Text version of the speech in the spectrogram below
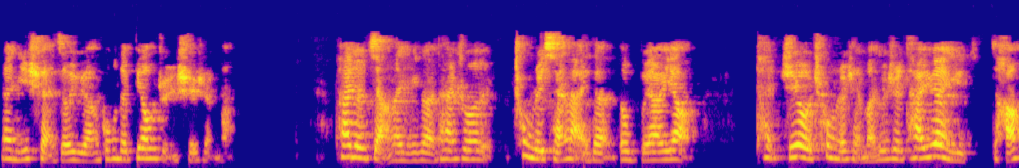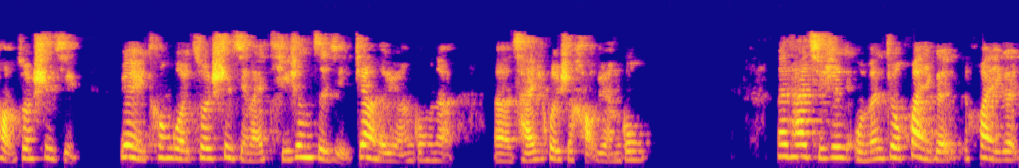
那你选择员工的标准是什么？”他就讲了一个，他说。冲着钱来的都不要要，他只有冲着什么，就是他愿意好好做事情，愿意通过做事情来提升自己，这样的员工呢，呃，才会是好员工。那他其实我们就换一个换一个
